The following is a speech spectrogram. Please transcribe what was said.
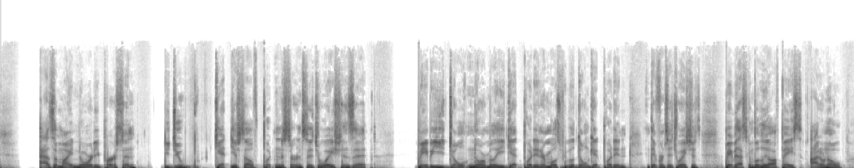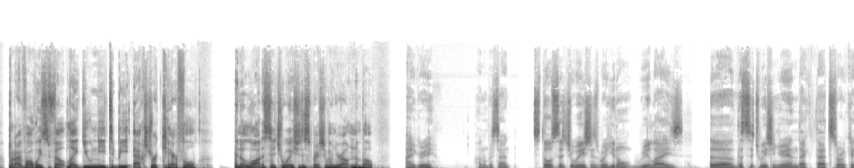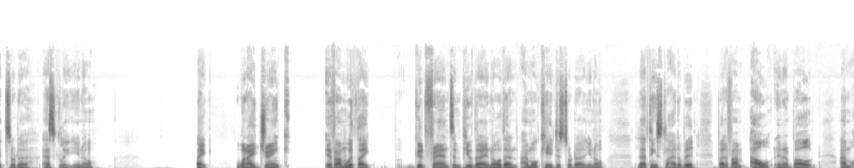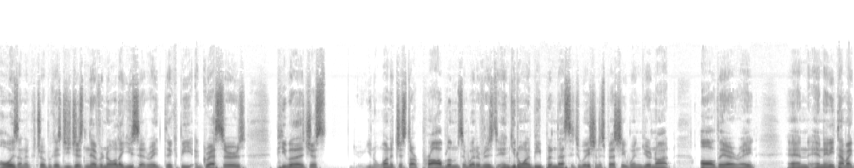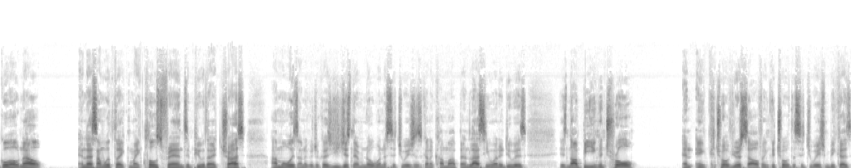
as a minority person, you do get yourself put into certain situations that maybe you don't normally get put in, or most people don't get put in in different situations. Maybe that's completely off base. I don't know. But I've always felt like you need to be extra careful in a lot of situations, especially when you're out and about. I agree, hundred percent. It's those situations where you don't realize the the situation you're in that that sort of could sort of escalate. You know, like when I drink, if I'm with like good friends and people that I know, then I'm okay to sort of you know let things slide a bit. But if I'm out and about, I'm always under control because you just never know. Like you said, right? There could be aggressors, people that just you know want to just start problems and whatever it is, and you don't want to be put in that situation, especially when you're not all there, right? And and anytime I go out now, unless I'm with like my close friends and people that I trust, I'm always under control because you just never know when a situation is going to come up. And last thing you want to do is is not be in control and in control of yourself and control of the situation because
